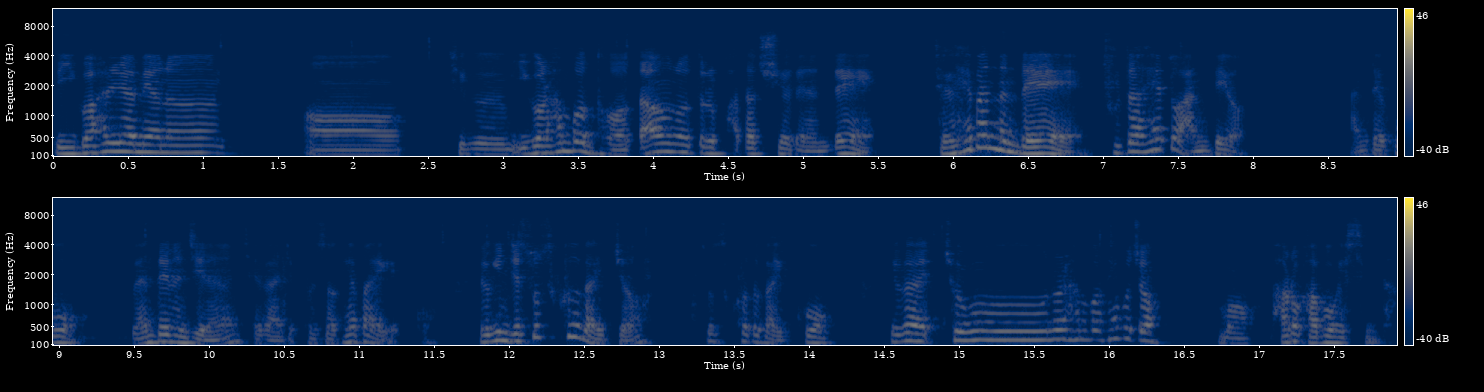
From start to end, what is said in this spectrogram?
이거 하려면은 어, 지금 이걸 한 번 더 다운로드를 받아 주셔야 되는데 제가 해봤는데 둘 다 해도 안 돼요. 안 되고 왜 안 되는지는 제가 이제 분석해 봐야겠고 여기 이제 소스 코드가 있죠. 소스 코드가 있고 제가 저거를 한번 해보죠. 뭐 바로 가보겠습니다.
